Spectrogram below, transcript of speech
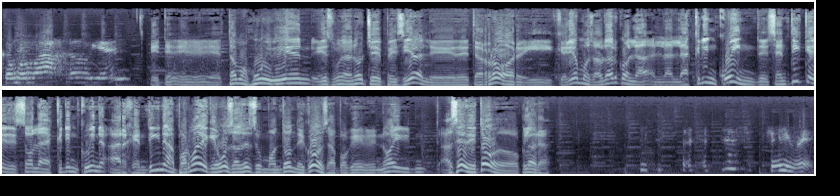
¿Cómo va? ¿Todo bien? Eh, estamos muy bien, es una noche especial de, terror y queríamos hablar con la, la, Scream Queen. ¿Sentí que sos la Scream Queen argentina? Por más de que vos haces un montón de cosas, porque no hay... Haces de todo, Clara. sí, me,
